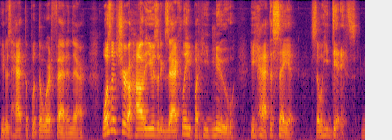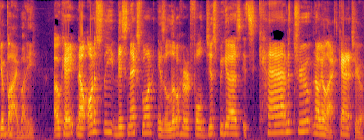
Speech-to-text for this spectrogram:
He just had to put the word fat in there. Wasn't sure how to use it exactly, but he knew he had to say it. So he did it. Goodbye, buddy. Okay, now honestly, this next one is a little hurtful just because it's kinda true. Not gonna lie, kinda true.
